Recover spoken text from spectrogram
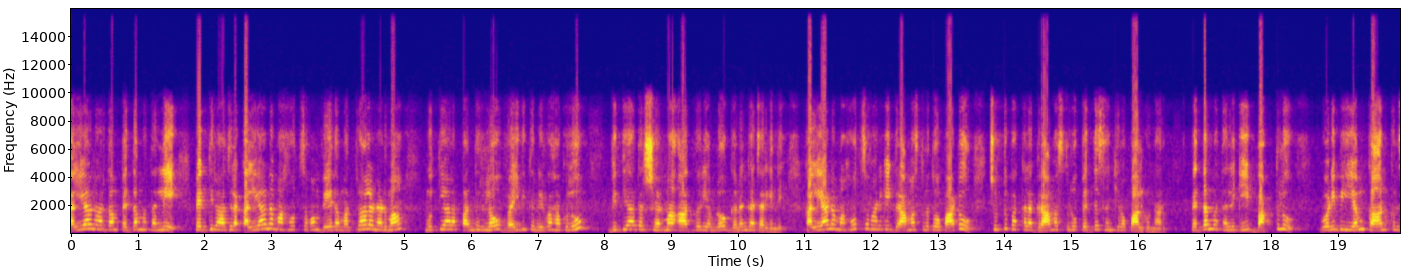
కళ్యాణార్థం పెద్దమ్మ తల్లి పెద్దిరాజుల కళ్యాణ మహోత్సవం వేద మంత్రాల నడుమ ముత్యాల పందిరిలో వైదిక నిర్వాహకులు విద్యాధర్ శర్మ ఆధ్వర్యంలో ఘనంగా జరిగింది. కళ్యాణ మహోత్సవానికి గ్రామస్తులతో పాటు చుట్టుపక్కల గ్రామస్తులు పెద్ద సంఖ్యలో పాల్గొన్నారు. పెద్దమ్మ తల్లికి భక్తులు ఒడిబియ్యం కానుకలు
